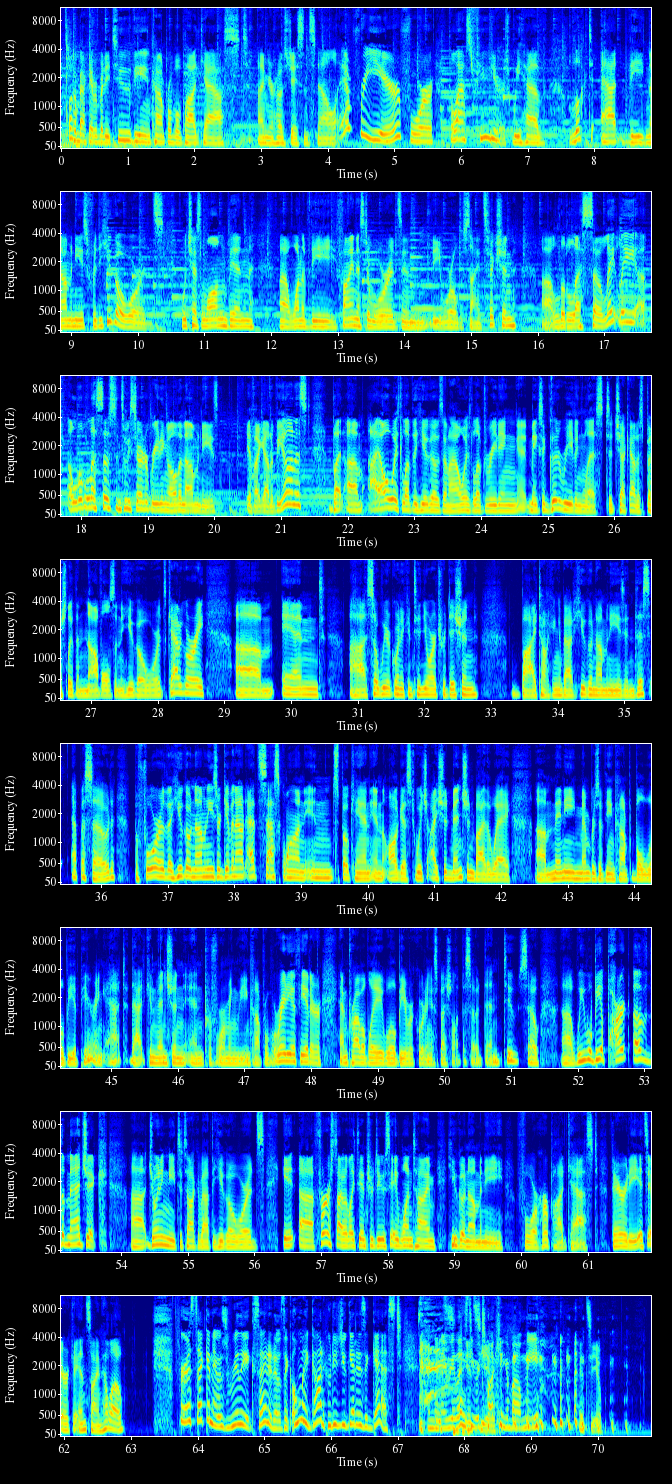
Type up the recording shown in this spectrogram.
Welcome back, everybody, to the Incomparable Podcast. I'm your host, Jason Snell. Every year for the last few years, we have looked at the nominees for the Hugo Awards, which has long been uh, one of the finest awards in the world of science fiction. Uh, a little less so lately, a, a little less so since we started reading all the nominees if I got to be honest. But um, I always love the Hugos, and I always loved reading. It makes a good reading list to check out, especially the novels in the Hugo Awards category. Um, and uh, so we are going to continue our tradition by talking about Hugo nominees in this episode before the Hugo nominees are given out at Sasquan in Spokane in August, which I should mention, by the way, uh, many members of the Incomparable will be appearing at that convention and performing the Incomparable Radio Theater, and probably will be recording a special episode then too. So uh, we will be a part of the magic. Uh, joining me to talk about the Hugo Awards, it uh, first I would like to introduce a one-time Hugo nominee for her podcast, Verity. It's Erika Ensign. Hello. For a second, I was really excited. I was like, "Oh my god, who did you get as a guest?" And then I realized you were you. talking about me. it's you.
